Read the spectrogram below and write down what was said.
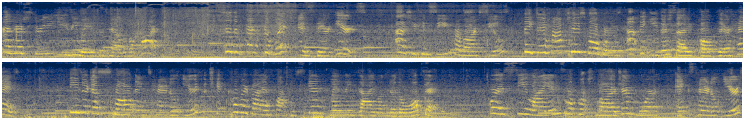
and there's three easy ways to tell them apart. So the first of which is their ears. As you can see from our seals, they do have two small holes at the either side of their head. These are just small internal ears which get covered by a flap of skin when they dive under the water. Whereas sea lions have much larger, more external ears.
